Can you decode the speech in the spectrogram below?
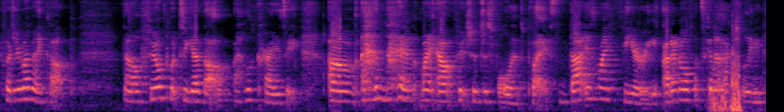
If I do my makeup They'll feel put together. I look crazy. Um, and then my outfit should just fall into place. That is my theory. I don't know if it's going to actually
